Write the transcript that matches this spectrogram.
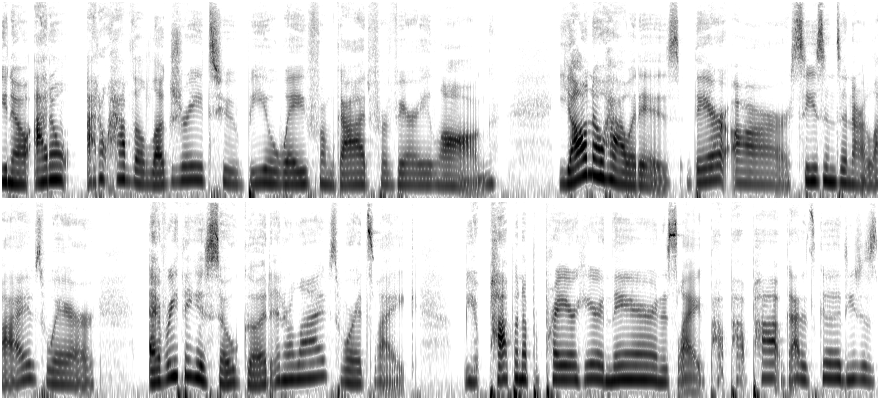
you know, I don't I don't have the luxury to be away from God for very long. Y'all know how it is. There are seasons in our lives where everything is so good in our lives where it's like you're popping up a prayer here and there and it's like pop pop pop god is good. You just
